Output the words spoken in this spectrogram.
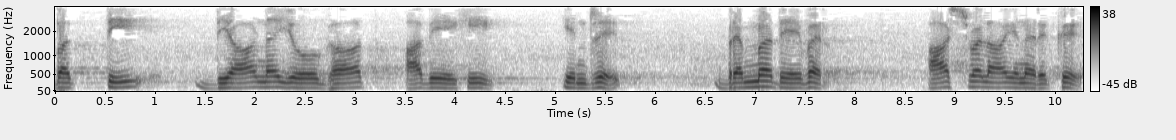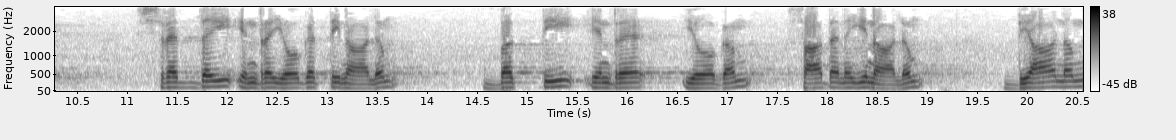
பக்தி தியானயோகாத் அவேகி என்று பிரம்மதேவர் ஆஸ்வலாயனருக்கு ஸ்ரத்தை என்ற யோகத்தினாலும் பக்தி என்ற யோகம் சாதனையினாலும் தியானம்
